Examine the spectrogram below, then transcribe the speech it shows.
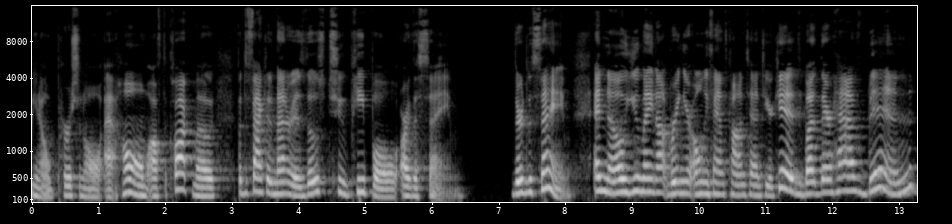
you know, personal at home off the clock mode. But the fact of the matter is, those two people are the same. They're the same. And no, you may not bring your OnlyFans content to your kids, but there have been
